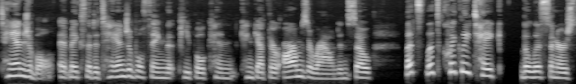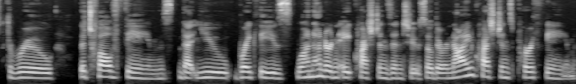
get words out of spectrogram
tangible. It makes it a tangible thing that people can can get their arms around. And so let's let's quickly take the listeners through the 12 themes that you break these 108 questions into. So there are nine questions per theme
